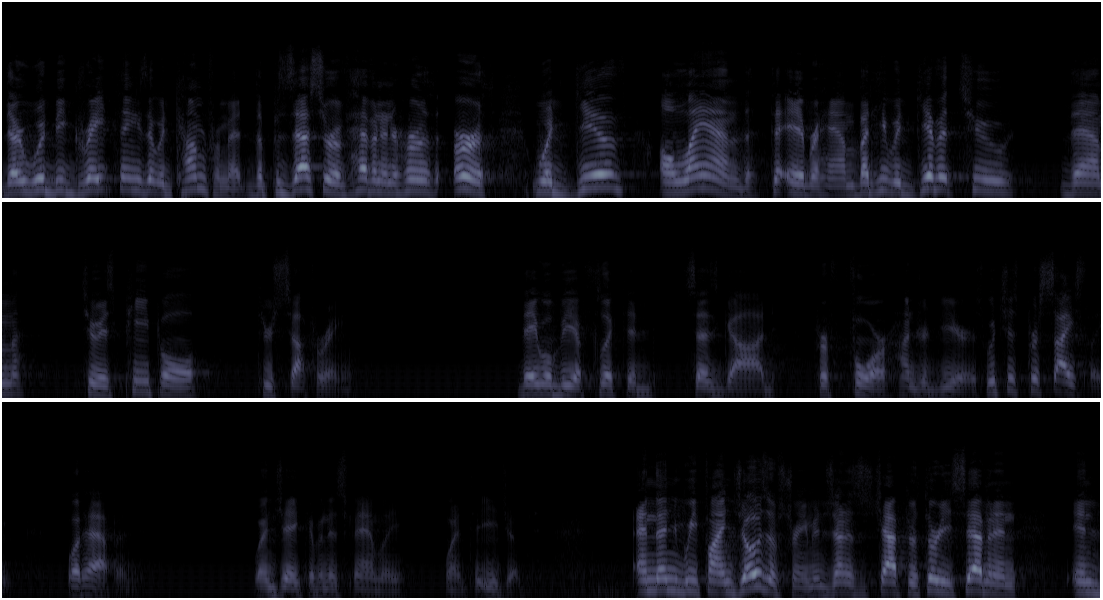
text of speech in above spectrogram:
There would be great things that would come from it. The possessor of heaven and earth would give a land to Abraham, but he would give it to them, to his people, through suffering. They will be afflicted, says God, for 400 years, which is precisely what happened when Jacob and his family went to Egypt. And then we find Joseph's dream in Genesis chapter 37. And in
